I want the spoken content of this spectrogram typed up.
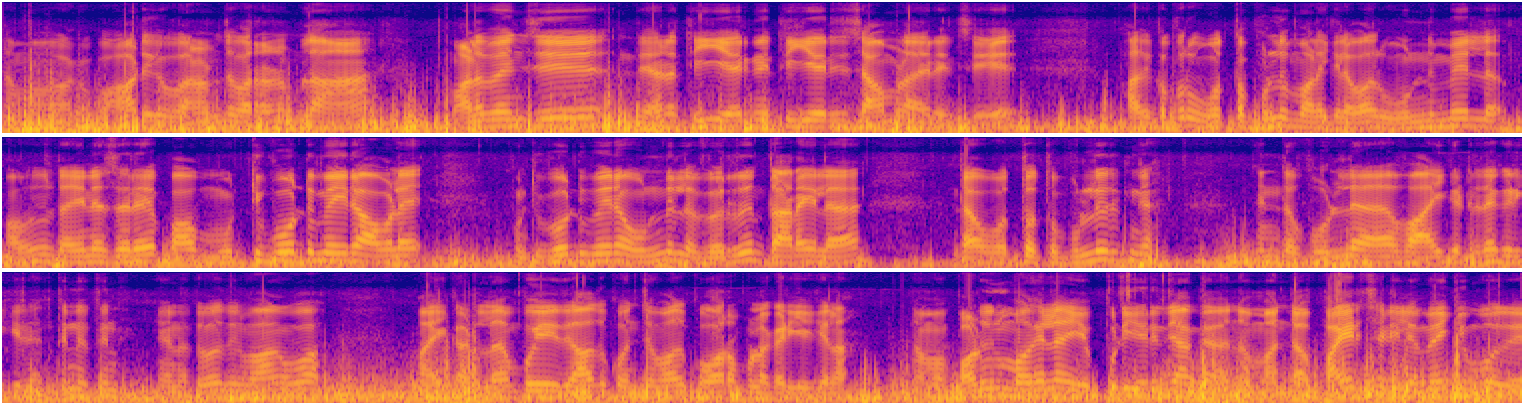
நம்ம ஆடுக நடந்து வரணும்லாம் மழை பெஞ்சு இந்த இடம் தீ ஏற்கனவே தீ எரிஞ்சு சாம்பலாக இருந்துச்சு அதுக்கப்புறம் ஒத்த புல்லு மலைக்கல. வாரு ஒன்றுமே இல்லை. அவனும் டைனோசரே பா முட்டி போட்டு மேயிற அவளே. முட்டி போட்டு மேயிற ஒன்றும் இல்லை. வெறும் தரையில் இந்த ஒத்த ஒத்த புல்லு இருக்குங்க. இந்த புல்லை வாய்க்கிட்ட தான் கடிக்கிறேன். தின்னு தின்னு. என்ன தோது வாங்கவா வாய்க்காட்டெல்லாம் போய் ஏதாவது கொஞ்சமாவது கோரப்புள்ள கடிக்கலாம் நம்ம பலூன் மகையெல்லாம் எப்படி இருந்தாங்க நம்ம அந்த பயிர் செடியில் மேய்க்கும் போது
